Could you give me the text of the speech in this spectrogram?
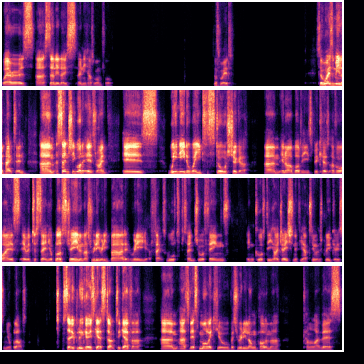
whereas uh, cellulose only has one four. That's weird. So what is amylopectin? Um, essentially what it is, right, is we need a way to store sugar um, in our bodies because otherwise it would just stay in your bloodstream and that's really, really bad. It really affects water potential of things. It can cause dehydration if you have too much glucose in your blood. So glucose gets stuck together um, as this molecule, this really long polymer, kind of like this.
